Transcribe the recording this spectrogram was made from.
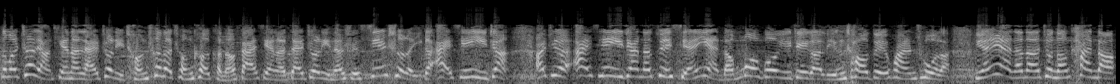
那么这两天呢来这里乘车的乘客可能发现了，在这里呢是新设了一个爱心驿站，而这个爱心驿站呢最显眼的莫过于这个零钞兑换处了。远远的呢就能看到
